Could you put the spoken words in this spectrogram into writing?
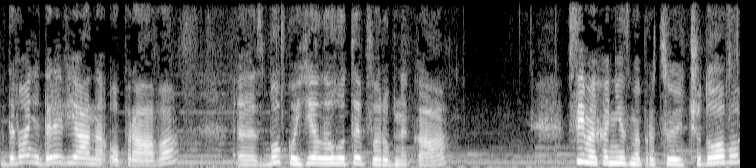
В дивані дерев'яна оправа. е, Збоку є логотип виробника. Всі механізми працюють чудово.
